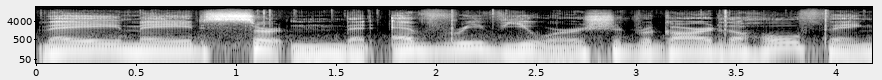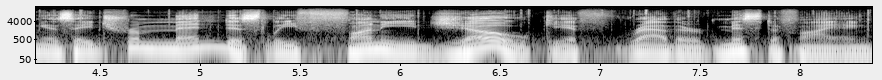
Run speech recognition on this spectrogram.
They made certain that every viewer should regard the whole thing as a tremendously funny joke, if rather mystifying.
